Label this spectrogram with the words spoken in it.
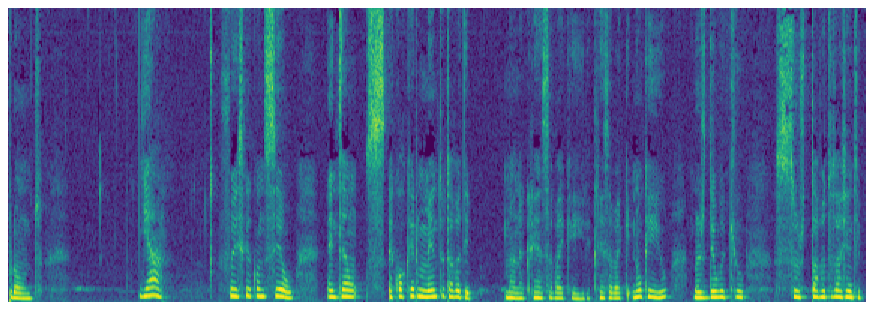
Pronto. Yeah, foi isso que aconteceu. Então, a qualquer momento eu estava tipo, mano, a criança vai cair, a criança vai cair. Não caiu, mas deu aquilo susto. Estava toda a gente tipo,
